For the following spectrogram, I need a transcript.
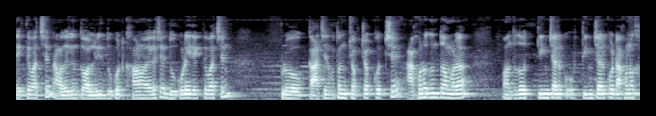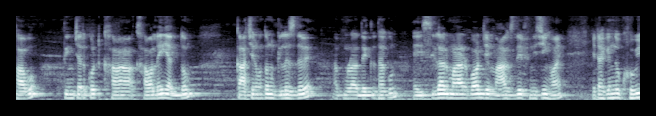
দেখতে পাচ্ছেন? আমাদের কিন্তু অলরেডি দু কোট খাওয়ানো হয়ে গেছে, দু কোটেই দেখতে পাচ্ছেন। পুরো কাচের মতন চকচক করছে। এখনও কিন্তু আমরা অন্তত তিন চার তিন চার কোট এখনও খাওয়াবো। তিন চার কোট খাওয়া, খাওয়ালেই একদম কাচের মতন গ্লেস দেবে। আপনারা দেখতে থাকুন। এই সিলার মারার পর যে মাস্ক দিয়ে ফিনিশিং হয়, এটা কিন্তু খুবই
